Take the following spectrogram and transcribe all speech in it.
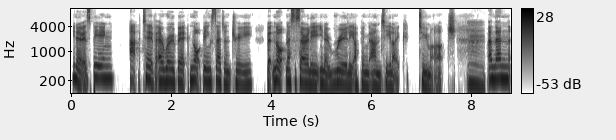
you know, it's being active, aerobic, not being sedentary, but not necessarily, you know, really upping the ante like too much. Mm. And then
